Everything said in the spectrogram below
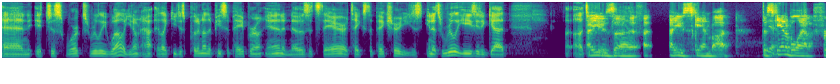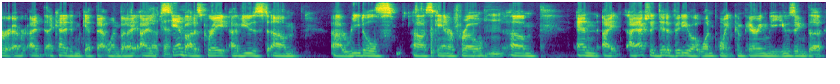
And it just works really well. You don't have like you just put another piece of paper in. It knows it's there. It takes the picture. You just you know it's really easy to get. Uh, to I use uh, I, I use Scanbot. The Yeah. scannable app for ever. I, I kind of didn't get that one, but I, I Okay. Scanbot is great. I've used um, uh, Readdle's uh, Scanner Pro, Mm-hmm. um, and I I actually did a video at one point comparing me using the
